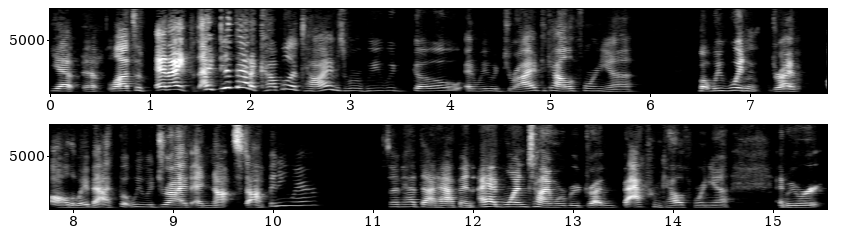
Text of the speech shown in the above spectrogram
Yep, yep, lots of and I I did that a couple of times where we would go and we would drive to California, but we wouldn't drive all the way back, but we would drive and not stop anywhere. So I've had that happen. I had one time where we were driving back from California and we were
